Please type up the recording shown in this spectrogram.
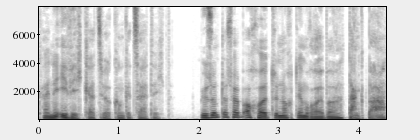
keine Ewigkeitswirkung gezeitigt. Wir sind deshalb auch heute noch dem Räuber dankbar.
